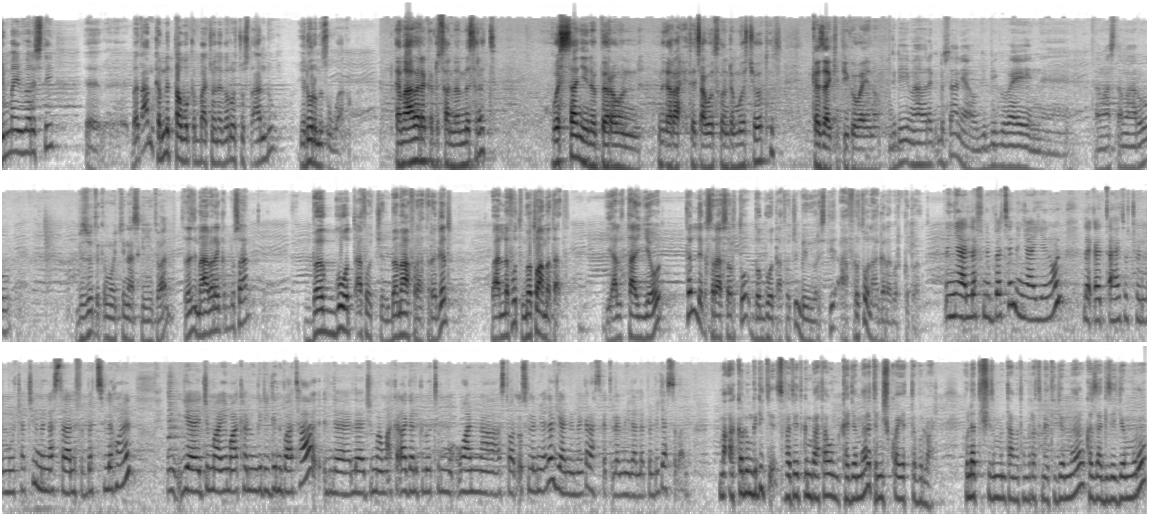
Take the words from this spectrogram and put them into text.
ጅማ ዩኒቨርሲቲ በጣም ከምታወቅባቸው ነገሮች ውስጥ አንዱ የዶርም ጽዋ ነው። ለማህበረ ቅዱሳን መመስረት ወሳኝ የነበረውን ምዕራፍ የተጫወቱ ወንድሞች የወጡት ከዛ ግቢ ጉባኤ ነው። እንግዲህ ማህበረ ቅዱሳን ያው ግቢ ጉባኤን በማስተማሩ ብዙ ጥቅሞችን አስገኝተዋል። ስለዚህ ማህበረ ቅዱሳን በጎ ወጣቶችን በማፍራት ረገድ ባለፉት መቶ ዓመታት ያልታየውን ትልቅ ስራ ሰርቶ በጎ ወጣቶችን በዩኒቨርሲቲ አፍርቶ ለሀገር አበርክቷል። እኛ ያለፍንበትን እኛ ያየነውን ለቀጣይ እህቶች ወንድሞቻችን የምናስተላልፍበት ስለሆነ የጅማ የማዕከሉ እንግዲህ ግንባታ ለ- ለጅማ ማዕከል አገልግሎትም ዋና አስተዋጽኦ ስለሚያደርግ ያንን ነገር አስቀጥለን መሄድ አለብን ብዬ አስባለሁ። ማዕከሉ እንግዲህ ጽሕፈት ቤት ግንባታውን ከጀመረ ትንሽ ቆየት ብሏል። 2008 ዓ ም ነው የተጀመረው። ከዛ ጊዜ ጀምሮ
